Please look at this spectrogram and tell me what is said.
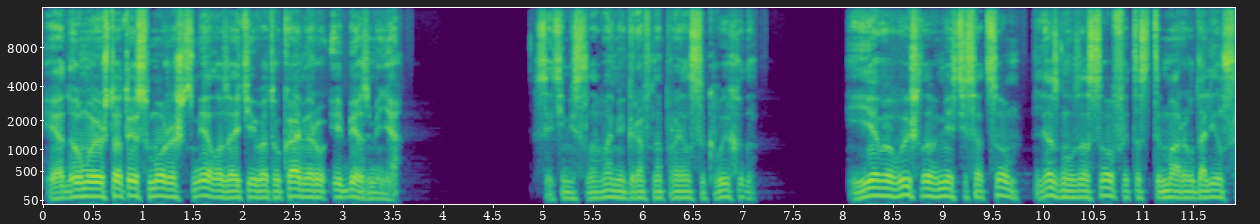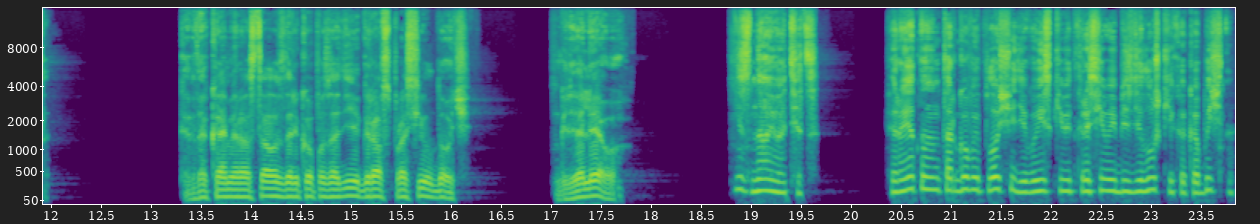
Я думаю, что ты сможешь смело зайти в эту камеру и без меня». С этими словами граф направился к выходу. Ева вышла вместе с отцом, лязгнул засов, и Тастемара удалился. Когда камера осталась далеко позади, граф спросил дочь. «Где Лео?» «Не знаю, отец. Вероятно, на торговой площади выискивает красивые безделушки, как обычно.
